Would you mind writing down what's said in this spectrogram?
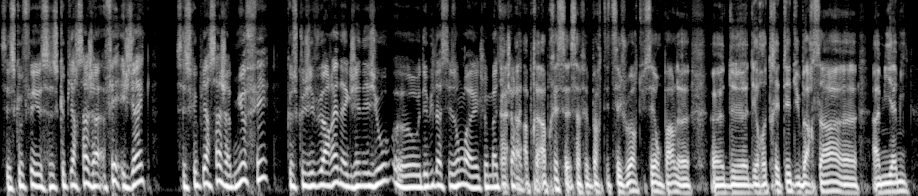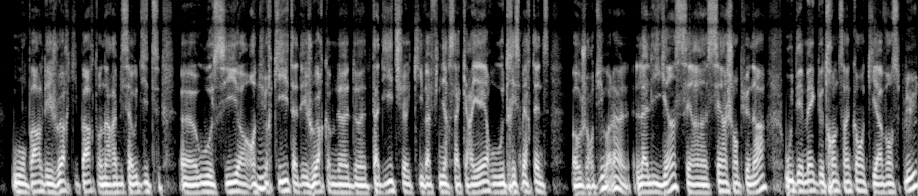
C'est ce que fait, c'est ce que Pierre Sage a fait. Et je dirais que c'est ce que Pierre Sage a mieux fait que ce que j'ai vu à Rennes avec Genesio euh, au début de la saison avec le Matic à Rennes. Après, après ça fait partie de ces joueurs. Tu sais, on parle euh, de, des retraités du Barça euh, à Miami. Où on parle des joueurs qui partent en Arabie Saoudite euh, ou aussi en, en Mm. Turquie. Tu as des joueurs comme de, de Tadic euh, qui va finir sa carrière ou Dries Mertens. Bah Aujourd'hui, voilà, la Ligue 1, c'est un, c'est un championnat où des mecs de 35 ans qui avancent plus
